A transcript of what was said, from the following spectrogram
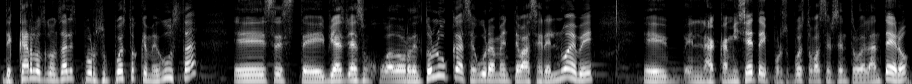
de Carlos González, por supuesto que me gusta. Es este, ya, es un jugador del Toluca, seguramente va a ser el 9 eh, en la camiseta y por supuesto va a ser centro delantero.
